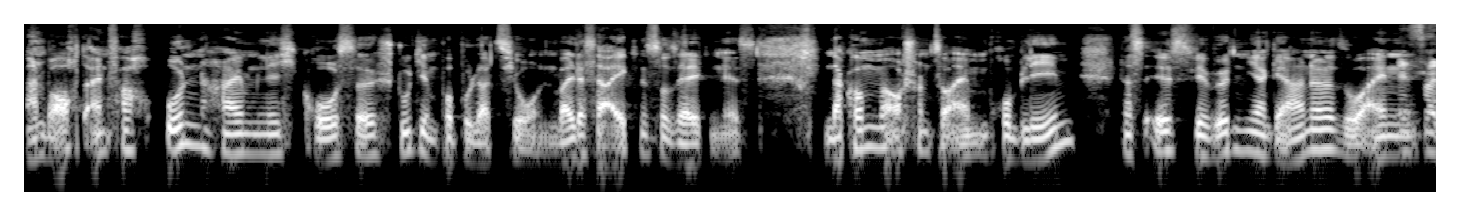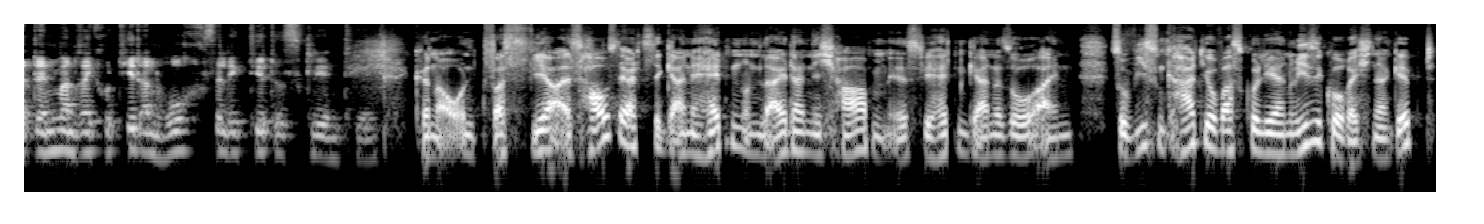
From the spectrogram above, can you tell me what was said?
Man braucht einfach unheimlich große Studienpopulationen, weil das Ereignis so selten ist. Und da kommen wir auch schon zu einem Problem. Das ist, wir würden ja gerne so ein... Es sei denn, man rekrutiert ein hochselektiertes Klientel. Genau. Und was wir als Hausärzte gerne hätten und leider nicht haben, ist, wir hätten gerne so ein, so wie es einen kardiovaskulären Risikorechner gibt,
